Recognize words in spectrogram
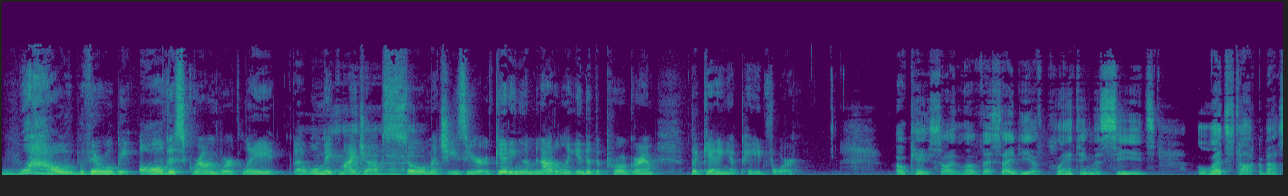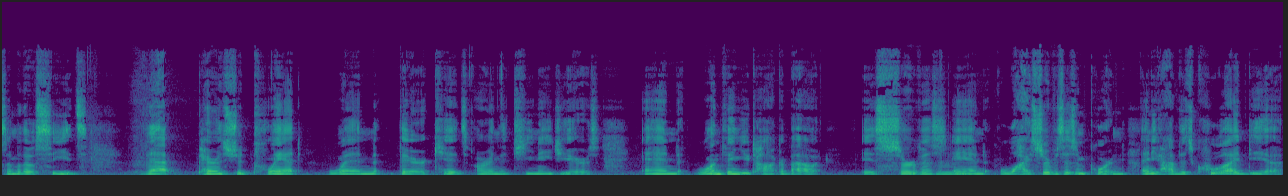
wow, there will be all this groundwork laid that will make my job so much easier of getting them not only into the program, but getting it paid for. Okay, so I love this idea of planting the seeds. Let's talk about some of those seeds that parents should plant when their kids are in the teenage years. And one thing you talk about is service mm-hmm. and why service is important. And you have this cool idea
